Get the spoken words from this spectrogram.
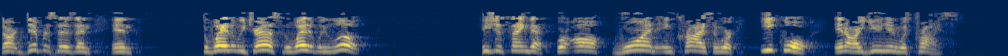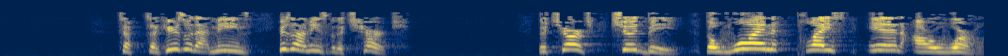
there aren't differences in, in the way that we dress, the way that we look. He's just saying that we're all one in Christ and we're equal in our union with Christ. So, so here's what that means. Here's what that means for the church. The church should be the one place in our world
